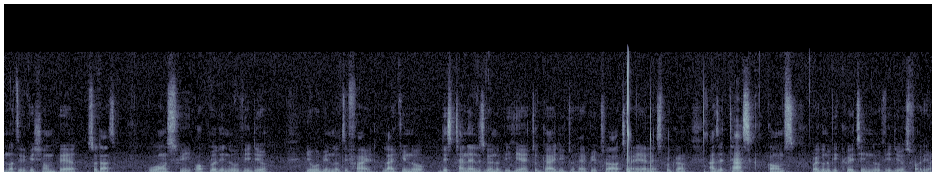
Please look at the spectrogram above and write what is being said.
notification bell so that once we upload a new video you will be notified. Like you know this channel is going to be here to guide you to help you throughout your ALX program. As a task comes we're going to be creating new videos for you.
